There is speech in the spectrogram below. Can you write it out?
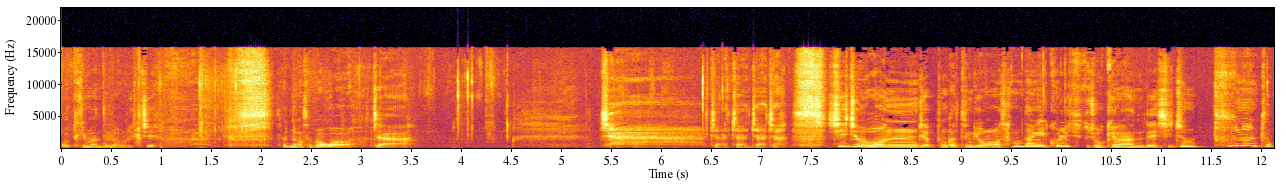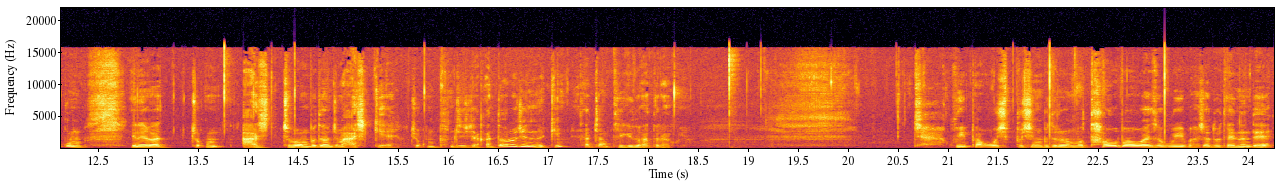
어떻게 만들려고 그랬지 설명서 보고 자 자, 자, 자, 자, 자. 시즌 1 제품 같은 경우는 상당히 퀄리티도 좋게 나왔는데, 시즌 2는 조금, 얘네가 조금 아시, 저번보다는 좀 아쉽게, 조금 품질이 약간 떨어지는 느낌? 살짝 들기도 하더라고요. 자, 구입하고 싶으신 분들은 뭐 타오바오에서 구입하셔도 되는데,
